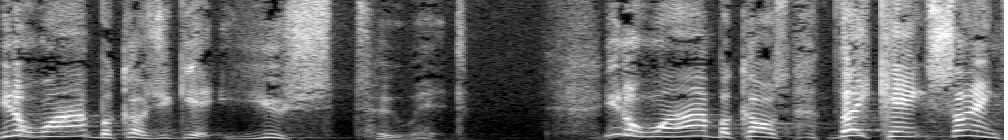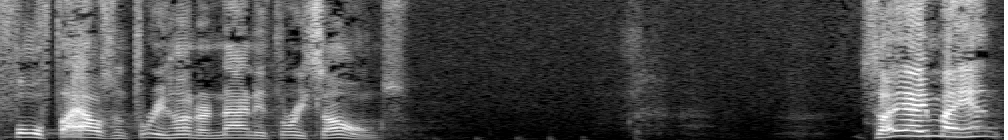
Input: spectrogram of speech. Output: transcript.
You know why? Because you get used to it. You know why? Because they can't sing 4,393 songs. Say amen.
